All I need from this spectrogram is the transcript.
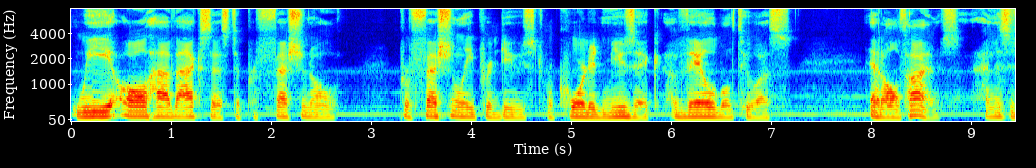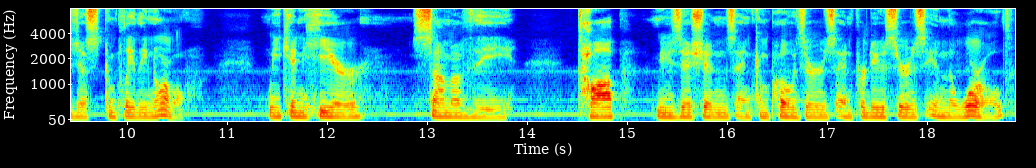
we all have access to professional, professionally produced, recorded music available to us at all times. And this is just completely normal. We can hear some of the top musicians and composers and producers in the world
